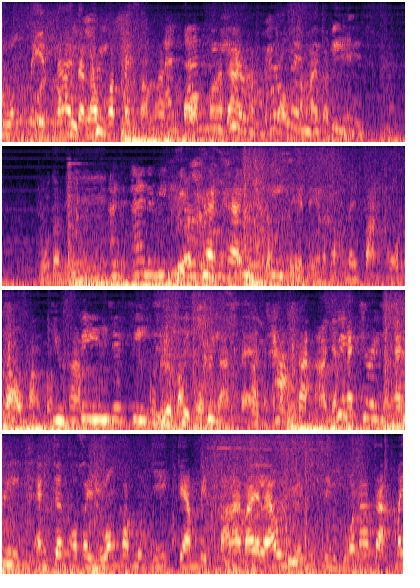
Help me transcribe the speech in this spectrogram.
ล้วงเมดได้แต่เราก็ไม่สามารถ An ออกมา enemy ได้ hero ครับ has เรา been ตายตอนนี้ defeated. โอ้ตอนนี้ An enemy เหลือ hero แค่ has แครี่ been กับเมด defeated. เองนะครับในฝั่งของเราฝั่งตรง You've ข้าม been ก็เหลือ defeated. สองตัวในการแตกนะครับได้เอายังไง Victory แอง streak แองเจิลเข้าไปล้วงครับเมื่อกี้แกมบิดตายไปแล้วเหลืออีกหนึ่งตัวน่าจะไม่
